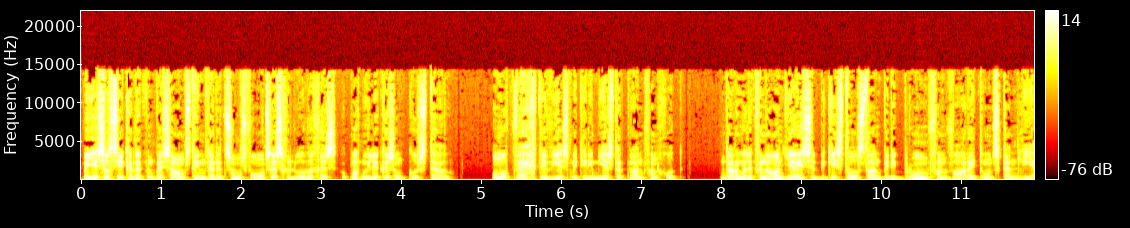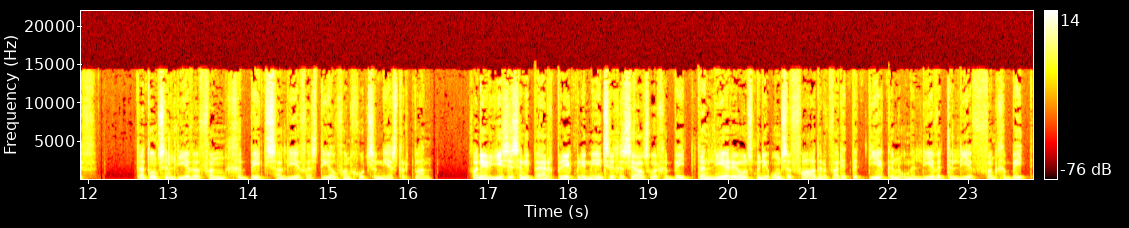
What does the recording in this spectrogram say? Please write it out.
Maar jy sal sekerlik met my saamstem dat dit soms vir ons as gelowiges ook maar moeilik is om koers te hou om op weg te wees met hierdie meesterplan van God. En daarom wil ek vanaand juis 'n bietjie stil staan by die bron van waarheid ons kan leef. Dat ons 'n lewe van gebed sal leef as deel van God se meesterplan. Wanneer Jesus in die bergpreek met die mense gesels oor gebed, dan leer hy ons met die Onse Vader wat dit beteken om 'n lewe te leef van gebed.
